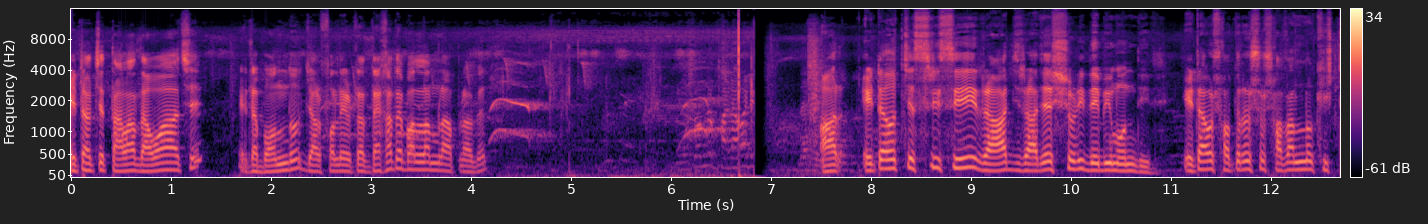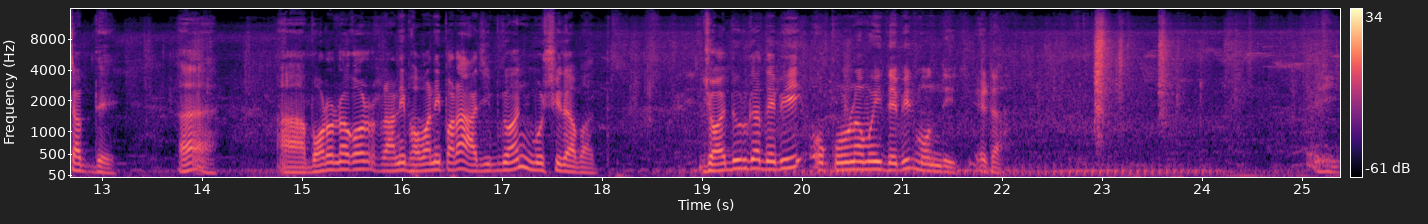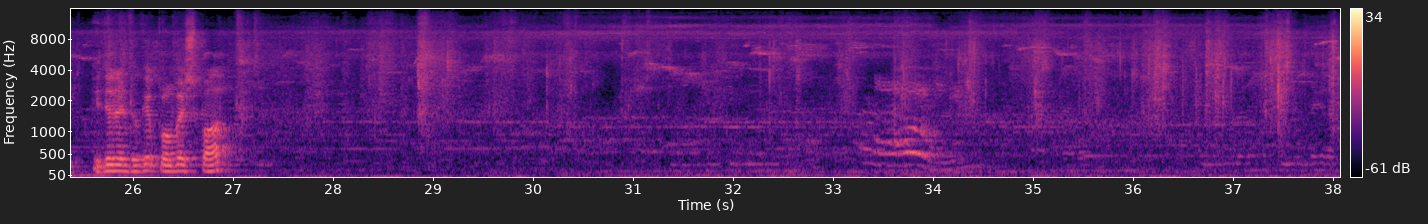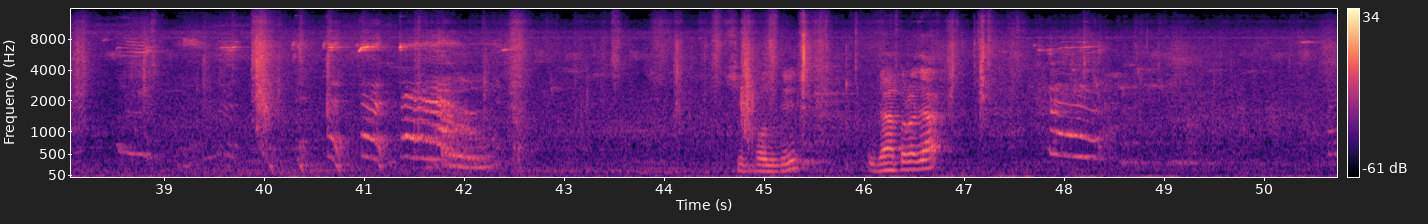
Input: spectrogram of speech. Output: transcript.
এটা হচ্ছে তালা দেওয়া আছে, এটা বন্ধ, যার ফলে ওটা দেখাতে পারলাম না আপনাদের। আর এটা হচ্ছে শ্রী শ্রী রাজ রাজেশ্বরী দেবী মন্দির। এটাও সতেরোশো সাতান্ন খ্রিস্টাব্দে। হ্যাঁ? বড়নগর, রানী ভবানীপাড়া আজিবগঞ্জ মুর্শিদাবাদ। জয়দুর্গা দেবী ও করুণাময়ী দেবীর মন্দির এটা। এই ভিতরে ঢুকে প্রবেশ পথ। শিব মন্দির। যা তোরা যা।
